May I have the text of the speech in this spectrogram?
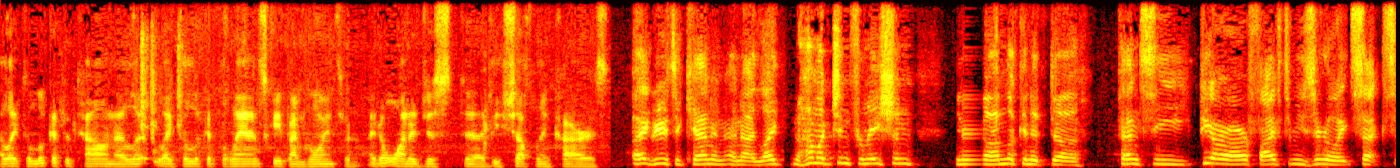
I like to look at the town. I like to look at the landscape I'm going through. I don't want to just uh, be shuffling cars. I agree with you, Ken, and, and I like how much information you know, I'm looking at uh, Pennsy PRR 53086.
